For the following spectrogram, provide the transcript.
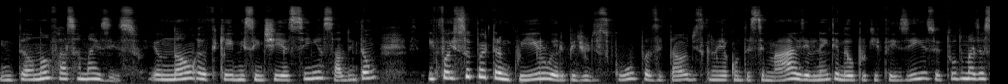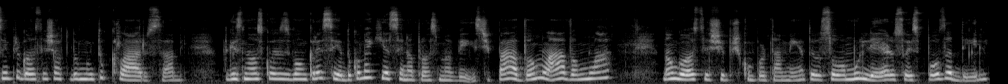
Então não faça mais isso. Eu não, eu fiquei me senti assim assado. Então, e foi super tranquilo, ele pediu desculpas e tal, disse que não ia acontecer mais, ele nem entendeu por que fez isso e tudo, mas eu sempre gosto de deixar tudo muito claro, sabe? Porque senão as coisas vão crescendo. Como é que ia ser na próxima vez? Tipo, ah, vamos lá, vamos lá. Não gosto desse tipo de comportamento. Eu sou uma mulher, eu sou a esposa dele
